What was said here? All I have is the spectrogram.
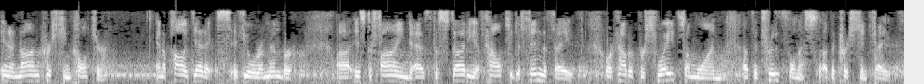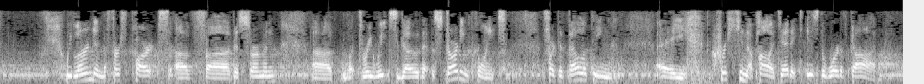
in a non-Christian culture. And apologetics, if you'll remember, uh, is defined as the study of how to defend the faith or how to persuade someone of the truthfulness of the Christian faith. We learned in the first part of uh, this sermon, uh, what, three weeks ago, that the starting point for developing a Christian apologetic is the Word of God.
